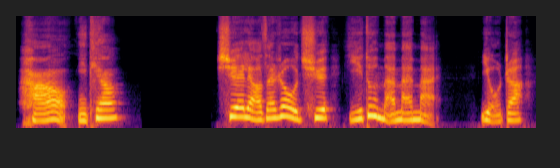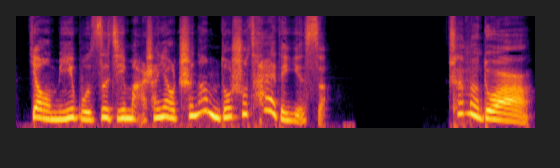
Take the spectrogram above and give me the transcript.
好，你挑。薛了在肉区一顿买买买，有着要弥补自己马上要吃那么多蔬菜的意思。这么多啊！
